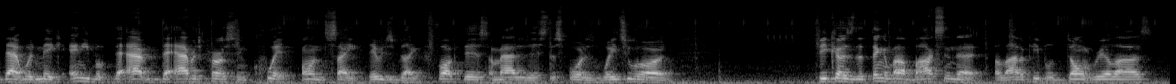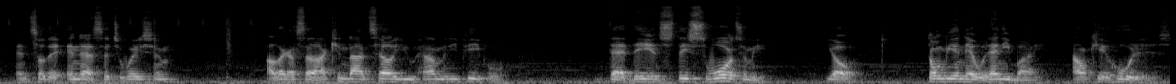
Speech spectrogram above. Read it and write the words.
that would make any the, the average person quit on sight. They would just be like, fuck this, I'm out of this. The sport is way too hard. Because the thing about boxing that a lot of people don't realize until they're in that situation, like I said, I cannot tell you how many people that they they swore to me, yo, don't be in there with anybody. I don't care who it is.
